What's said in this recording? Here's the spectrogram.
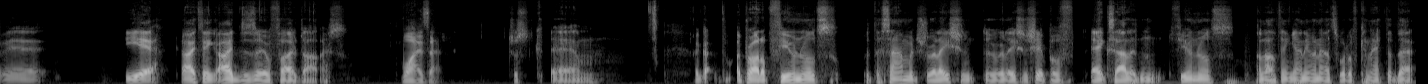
Uh, yeah, I think I deserve five dollars. Why is that? Just um, I got I brought up funerals with the sandwich relation, the relationship of egg salad and funerals. I don't think anyone else would have connected that.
